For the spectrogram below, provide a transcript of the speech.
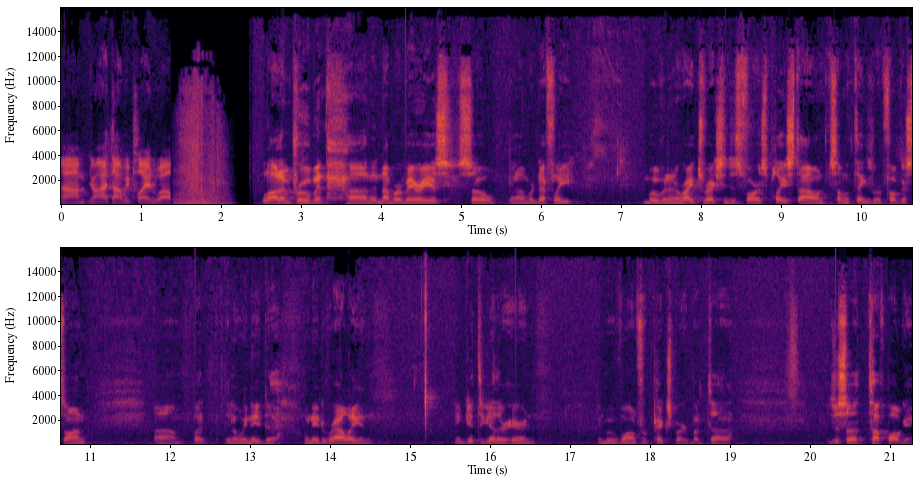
um, you know, I thought we played well a lot of improvement uh, in a number of areas. So uh, we're definitely moving in the right direction as far as play style and some of the things we're focused on. Um, but you know, we need to we need to rally and and get together here and and move on for Pittsburgh. But uh, just a tough ball game.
